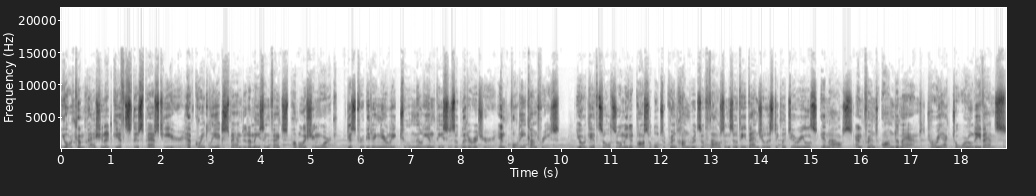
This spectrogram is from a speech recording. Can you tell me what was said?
Your compassionate gifts this past year have greatly expanded Amazing Facts publishing work distributing nearly 2 million pieces of literature in 40 countries. Your gifts also made it possible to print hundreds of thousands of evangelistic materials in-house and print on demand to react to world events.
